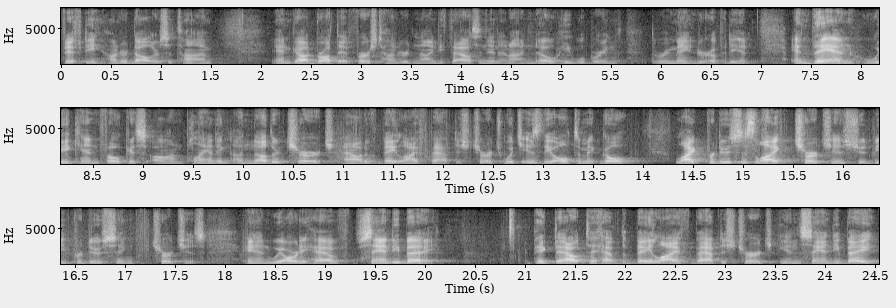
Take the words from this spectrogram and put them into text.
50, 100 dollars a time. And God brought that first 190,000 in, and I know He will bring the remainder of it in. And then we can focus on planting another church out of Bay Life Baptist Church, which is the ultimate goal. Like produces like, churches should be producing churches. And we already have Sandy Bay, picked out to have the Bay Life Baptist Church in Sandy Bay,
